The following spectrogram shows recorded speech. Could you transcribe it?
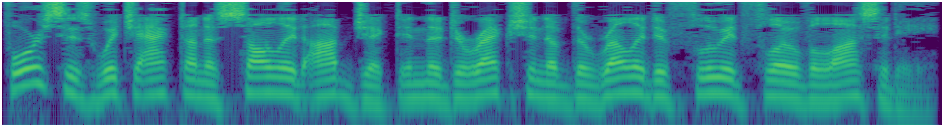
Forces which act on a solid object in the direction of the relative fluid flow velocity.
